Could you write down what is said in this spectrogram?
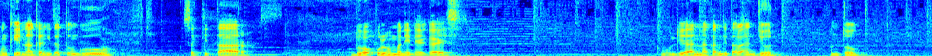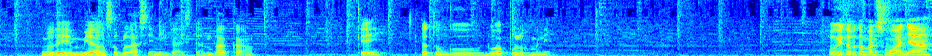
Mungkin akan kita tunggu sekitar 20 menit ya guys kemudian akan kita lanjut untuk ngelem yang sebelah sini guys dan belakang. Oke kita tunggu 20 menit. Oke teman-teman semuanya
